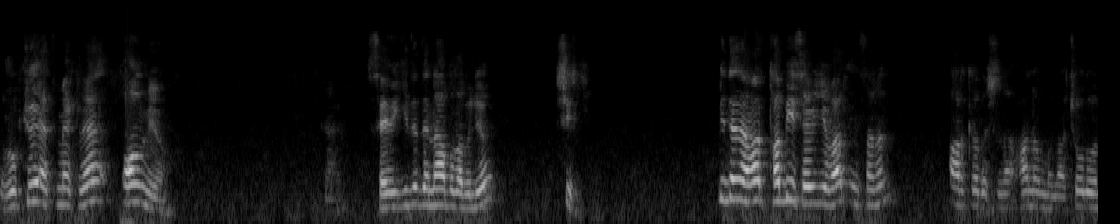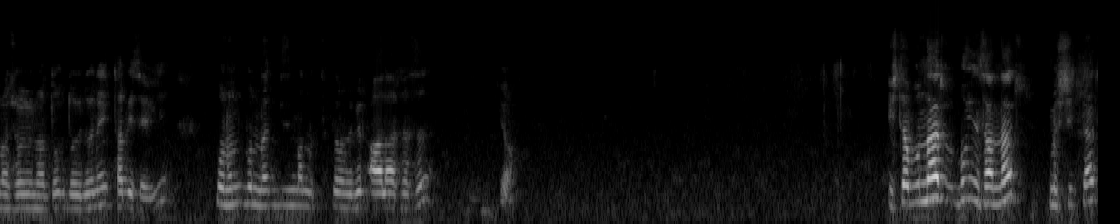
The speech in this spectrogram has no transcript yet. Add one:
rükû etmekle olmuyor. Sevgide de ne yapılabiliyor? Şirk. Bir de ne var? Tabi sevgi var. İnsanın arkadaşına, hanımına, çoluğuna, çocuğuna duyduğu ne? Tabi sevgi. Bunun bununla bizim anlattıklarımızda bir alakası yok. İşte bunlar, bu insanlar, müşrikler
